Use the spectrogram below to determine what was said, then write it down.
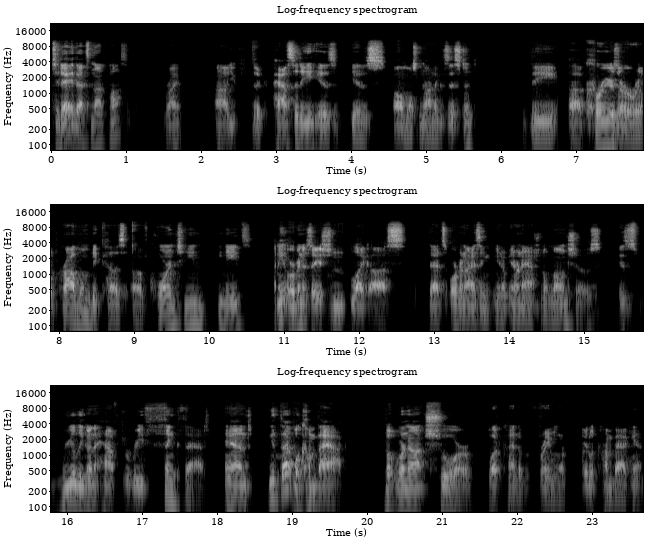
Today, that's not possible, right? Uh, you, the capacity is is almost non-existent. The uh, couriers are a real problem because of quarantine needs. Any organization like us that's organizing, you know, international loan shows is really going to have to rethink that, and you know, that will come back. But we're not sure what kind of a framework it'll come back in.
